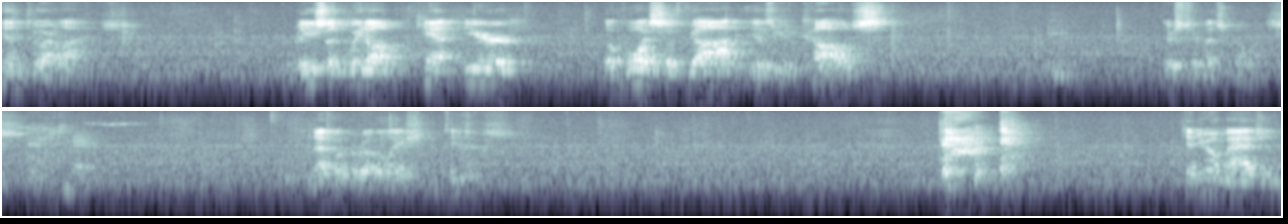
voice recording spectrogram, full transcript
into our lives. The reason we don't can't hear the voice of God is because there's too much noise. And that's what the Revelation teaches. Can you imagine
